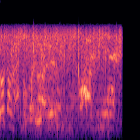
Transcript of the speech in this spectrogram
我操来我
